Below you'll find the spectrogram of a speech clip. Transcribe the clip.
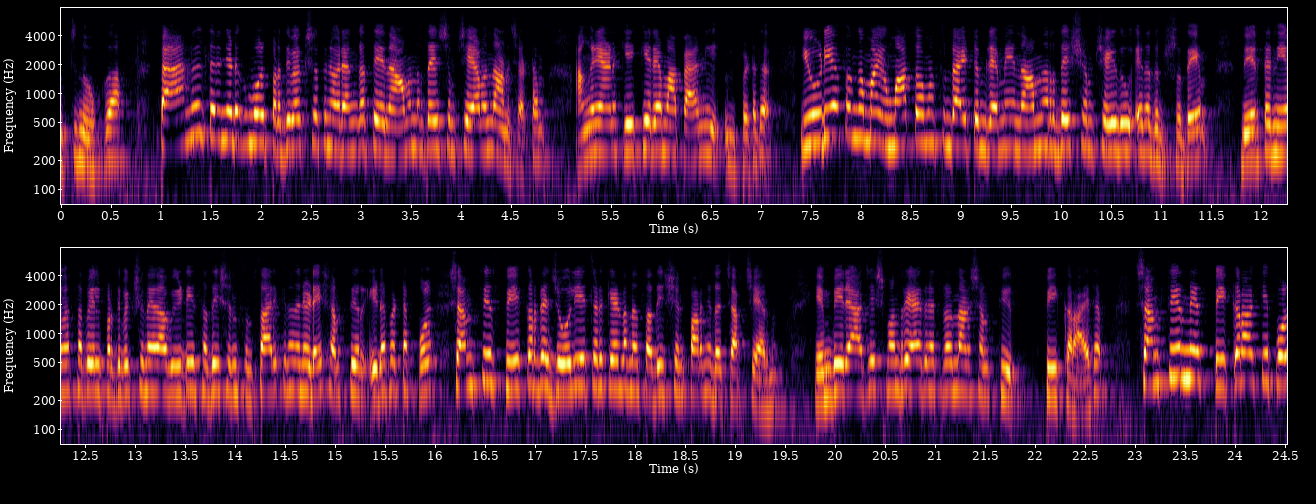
ഉറ്റുനോക്കുക. പാനൽ തിരഞ്ഞെടുക്കുമ്പോൾ പ്രതിപക്ഷത്തിന് ഒരംഗത്തെ നാമനിർദ്ദേശം ചെയ്യാമെന്നാണ് ചട്ടം. അങ്ങനെയാണ് കെ കെ രമ പാനലിൽ ഉൾപ്പെട്ടത്. യു ഡി എഫ് അംഗമായി ഉമാ തോമസ് ഉണ്ടായിട്ടും രമയെ നാമനിർദ്ദേശം ചെയ്തു എന്നതും ശ്രദ്ധേയം. നേരത്തെ നിയമസഭയിൽ പ്രതിപക്ഷ നേതാവ് വി ഡി സതീശൻ സംസാരിക്കുന്നതിനിടെ ഷംസീർ ഇടപെട്ടപ്പോൾ ഷംസീർ സ്പീക്കറുടെ ജോലി ഏറ്റെടുക്കേണ്ടെന്ന് സതീശൻ പറഞ്ഞത് ചർച്ചയായിരുന്നു. എം പി രാജേഷ് മന്ത്രിയായതിനെ തുടർന്നാണ് ഷംസീർ സ്പീക്കറായത്. ഷംസീറിനെ സ്പീക്കറാക്കിയപ്പോൾ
